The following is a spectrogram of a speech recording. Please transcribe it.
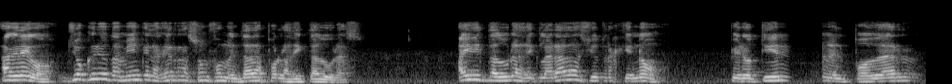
Agrego, yo creo también que las guerras son fomentadas por las dictaduras. Hay dictaduras declaradas y otras que no, pero tienen el poder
